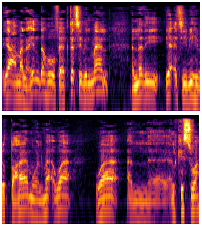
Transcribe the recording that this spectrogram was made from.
يعمل عنده فيكتسب المال الذي يأتي به بالطعام والمأوى والكسوة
